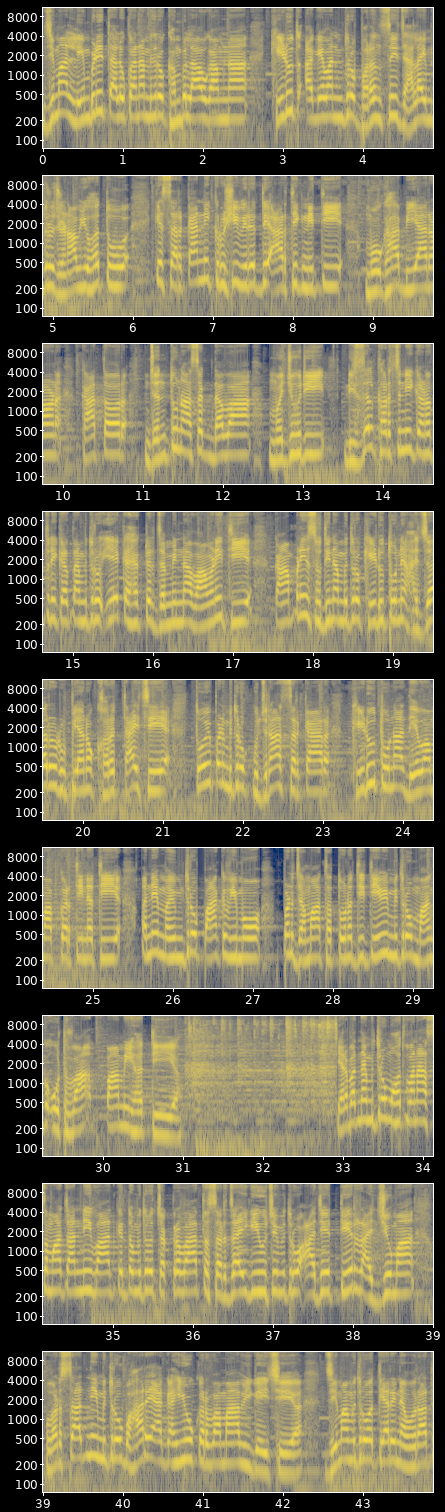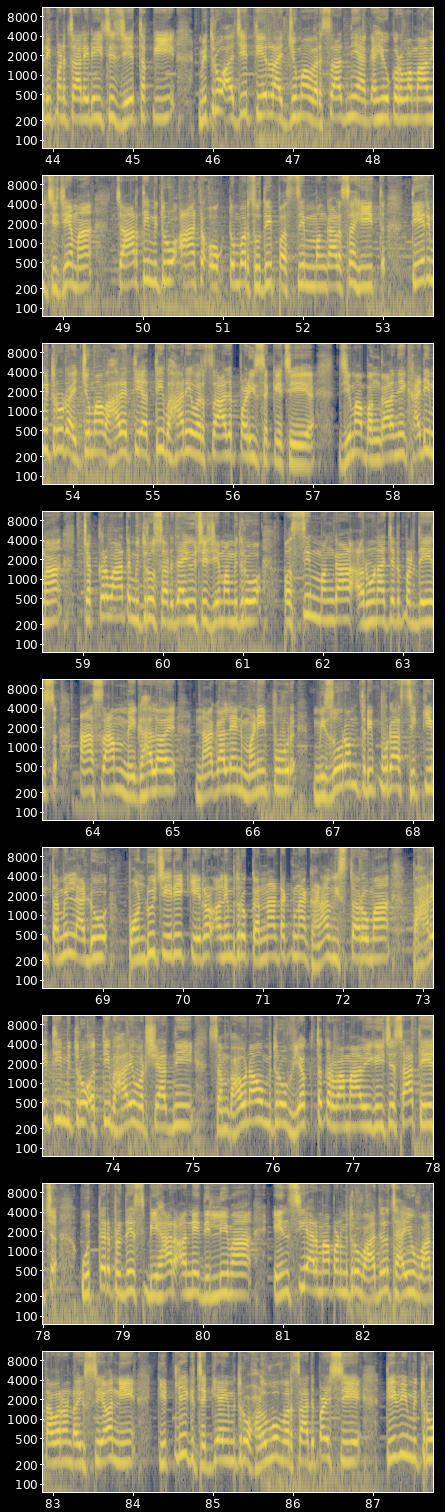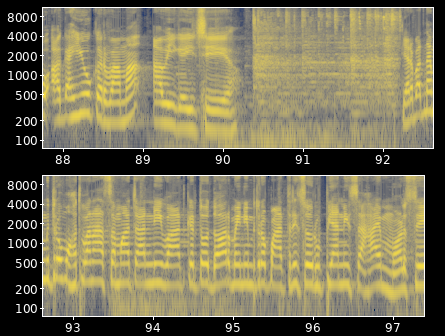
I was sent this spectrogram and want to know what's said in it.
જેમાં લીંબડી તાલુકાના મિત્રો ખંભલાવ ગામના ખેડૂત આગેવાન મિત્રો ભરતસિંહ ઝાલાએ મિત્રો જણાવ્યું હતું કે સરકારની કૃષિ વિરુદ્ધ આર્થિક નીતિ, મોઘા બિયારણ ખાતર જંતુનાશક દવા, મજૂરી, ડીઝલ ખર્ચની ગણતરી કરતા મિત્રો એક હેક્ટર જમીનના વાવણીથી કાપણી સુધીના મિત્રો ખેડૂતોને હજારો રૂપિયાનો ખર્ચ થાય છે. તોય પણ મિત્રો ગુજરાત સરકાર ખેડૂતોના દેવા માફ કરતી નથી અને મિત્રો પાક વીમો પણ જમા થતો નથી તેવી મિત્રો માંગ ઉઠવા પામી હતી. ત્યારબાદના મિત્રો, મહત્વના સમાચારની વાત કરીએ તો મિત્રો, ચક્રવાત સર્જાઈ ગયું છે. મિત્રો, આજે તેર રાજ્યોમાં વરસાદની મિત્રો ભારે આગાહીઓ કરવામાં આવી ગઈ છે. જેમાં મિત્રો, અત્યારે નવરાત્રિ પણ ચાલી રહી છે. જે થકી મિત્રો, આજે તેર રાજ્યોમાં વરસાદની આગાહીઓ કરવામાં આવી છે. જેમાં ચારથી મિત્રો, આઠ ઓક્ટોબર સુધી પશ્ચિમ બંગાળ સહિત તેર મિત્રો રાજ્યોમાં ભારેથી અતિ ભારે વરસાદ પડી શકે છે. જેમાં બંગાળની ખાડીમાં ચક્રવાત મિત્રો સર્જાયું છે. જેમાં મિત્રો, પશ્ચિમ બંગાળ, અરુણાચલ પ્રદેશ, આસામ, મેઘાલય, નાગાલેન્ડ, મણિપુર, મિઝોરમ, ત્રિપુરા, સિક્કિમ, તમિલનાડુ પોંડુચેરી કેરળ અને મિત્રો કર્ણાટકના ઘણા વિસ્તારોમાં ભારેથી મિત્રો અતિ ભારે વરસાદની સંભાવનાઓ મિત્રો વ્યક્ત કરવામાં આવી ગઈ છે. સાથે જ ઉત્તર પ્રદેશ, બિહાર અને દિલ્હીમાં એનસીઆરમાં પણ મિત્રો વાદળછાયું વાતાવરણ રહેશે અને કેટલીક જગ્યાએ મિત્રો હળવો વરસાદ પડશે તેવી મિત્રો આગાહીઓ કરવામાં આવી ગઈ છે. ત્યારબાદના મિત્રો મહત્વના સમાચારની વાત કરીએ તો દર મહિને મિત્રો પાંત્રીસો રૂપિયાની સહાય મળશે.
